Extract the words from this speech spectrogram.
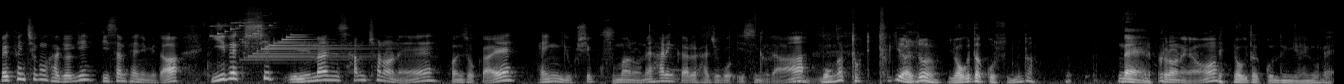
멕펜 치곤 가격이 비싼 편입니다. 211만 3천 원의 권소가에 169만 원의 할인가를 가지고 있습니다. 뭔가 특, 특이하죠. 여기다 꽂습니다. 네, 그러네요. 여기다 꽂는 게 아니고. 네.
